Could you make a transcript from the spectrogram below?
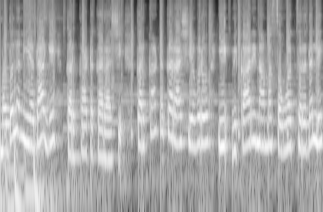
ಮೊದಲನೆಯದಾಗಿ ಕರ್ಕಾಟಕ ರಾಶಿ. ಕರ್ಕಾಟಕ ರಾಶಿಯವರು ಈ ವಿಕಾರಿ ನಾಮ ಸಂವತ್ಸರದಲ್ಲಿ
